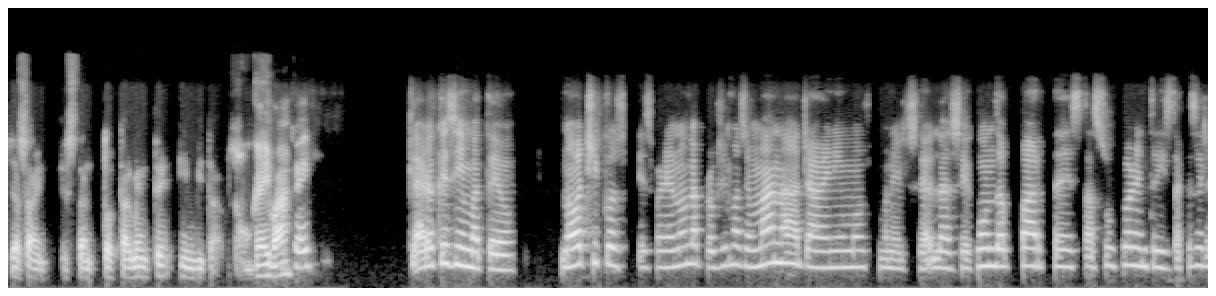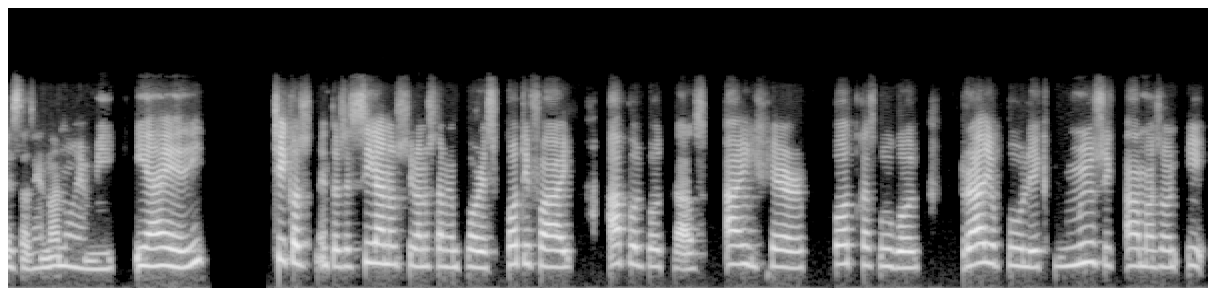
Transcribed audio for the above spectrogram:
ya saben, están totalmente invitados. Ok, va. Okay. Claro que sí, Mateo. No, chicos, esperemos la próxima semana. Ya venimos con el, la segunda parte de esta súper entrevista que se le está haciendo a Noemí y a Eddie. Chicos, entonces síganos, síganos también por Spotify, Apple Podcasts, iHear, Podcast Google, Radio Public, Music Amazon y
